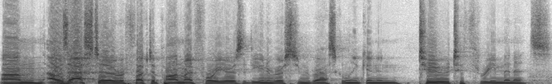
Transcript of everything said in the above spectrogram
Um, I was asked to reflect upon my four years at the University of Nebraska-Lincoln in two to three minutes.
